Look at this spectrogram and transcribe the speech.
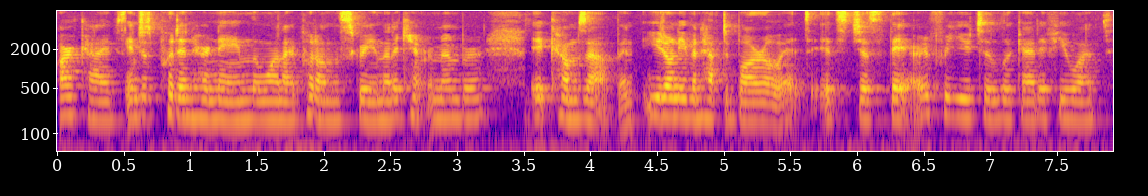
Archives and just put in her name, the one I put on the screen that I can't remember, it comes up and you don't even have to borrow it. It's just there for you to look at if you want.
